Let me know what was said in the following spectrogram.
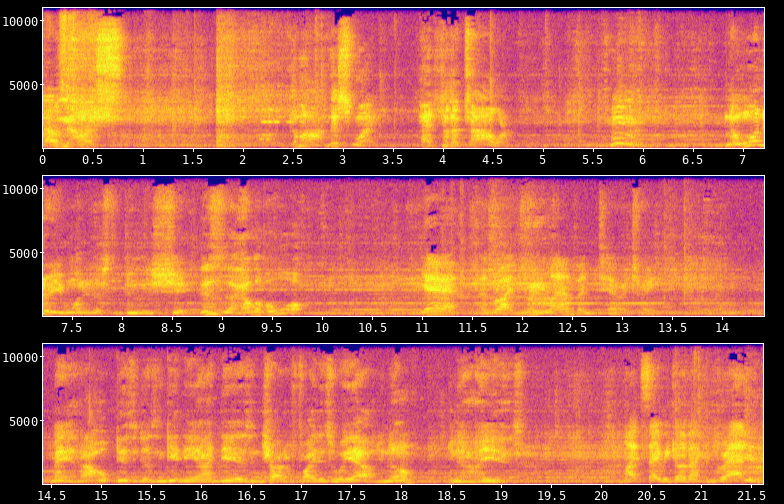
That was fun. Come on, this way. Head for the tower. No wonder he wanted us to do this shit. This is a hell of a walk. Yeah, and right through Lambent territory. Man, I hope Dizzy doesn't get any ideas and try to fight his way out, you know? You know how he is. I'd say we go back and grab him.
